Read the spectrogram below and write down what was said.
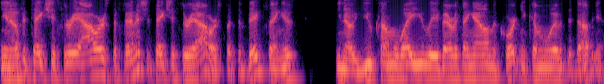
you know, if it takes you three hours to finish, it takes you three hours. But the big thing is, you know, you come away, you leave everything out on the court, and you come away with the W.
